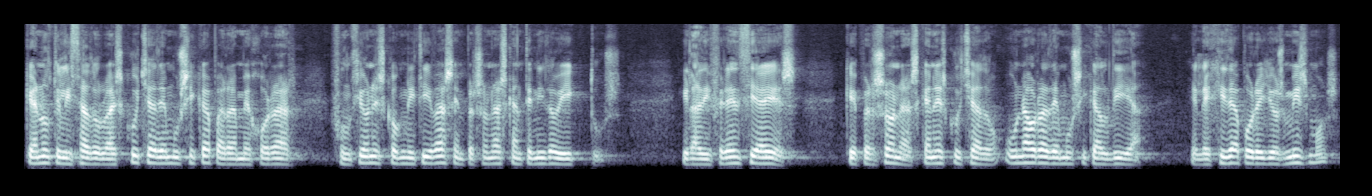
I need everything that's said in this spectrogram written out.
que han utilizado la escucha de música para mejorar funciones cognitivas en personas que han tenido ictus. Y la diferencia es que personas que han escuchado una hora de música al día elegida por ellos mismos,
